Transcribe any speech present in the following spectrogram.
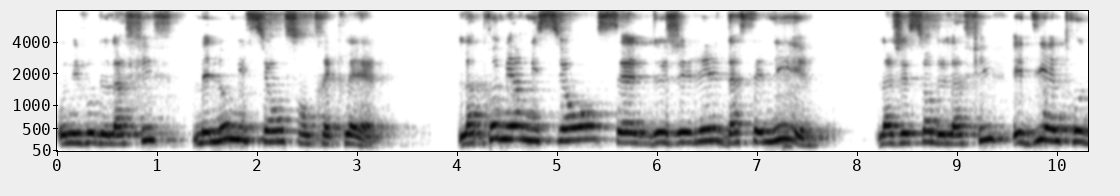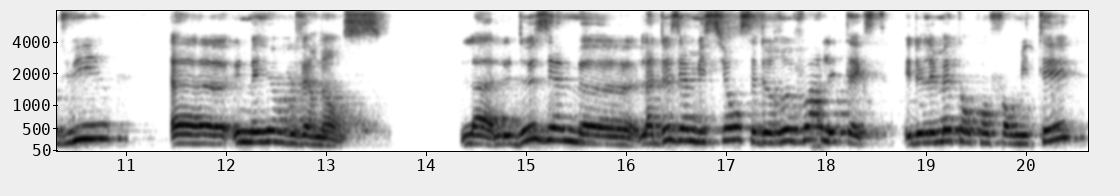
au niveau de la FIF, mais nos missions sont très claires. La première mission, c'est de gérer, d'assainir la gestion de la FIF et d'y introduire euh, une meilleure gouvernance. La, deuxième, euh, la deuxième mission, c'est de revoir les textes et de les mettre en conformité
